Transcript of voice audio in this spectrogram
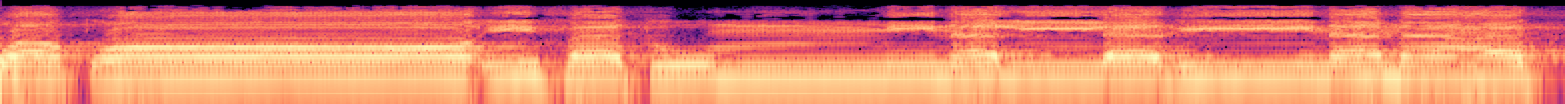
وطائفة من الذين معك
